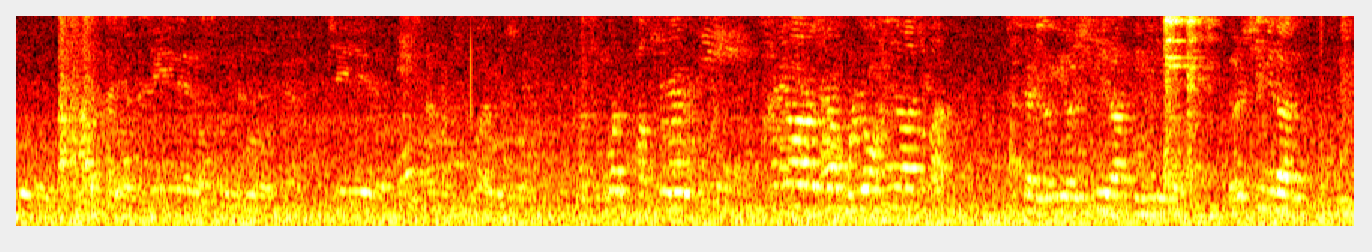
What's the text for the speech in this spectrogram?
그 다른 개인의 그 제2의 삶을 추구하기 위해서 아, 정말 박수를 환영하는 사람 물론 환영하지만 진짜 여기 열심히 일한 우리 열심히 일한 우리 김혁택들이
